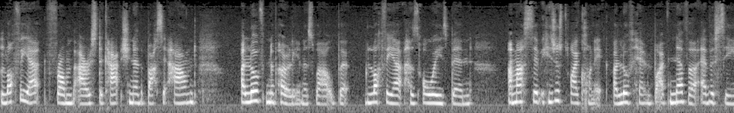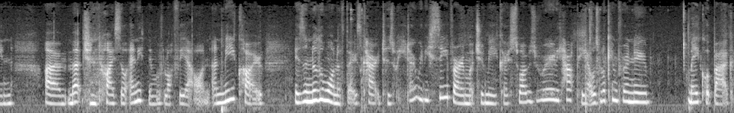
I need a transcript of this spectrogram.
Lafayette from the Aristocats, you know, the Basset Hound. I love Napoleon as well, but Lafayette has always been a massive, he's just iconic. I love him, but I've never ever seen um, merchandise or anything with Lafayette on. And Meeko is another one of those characters where you don't really see very much of Meeko. So I was really happy. I was looking for a new makeup bag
